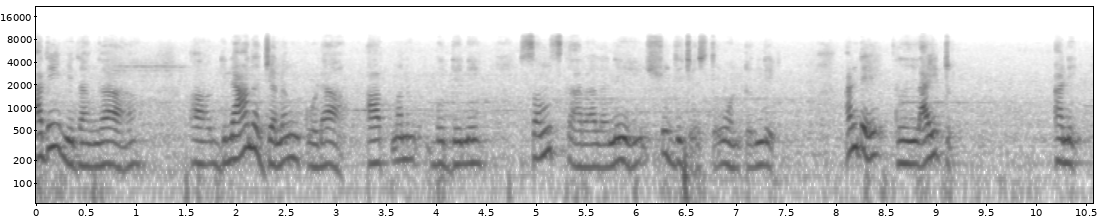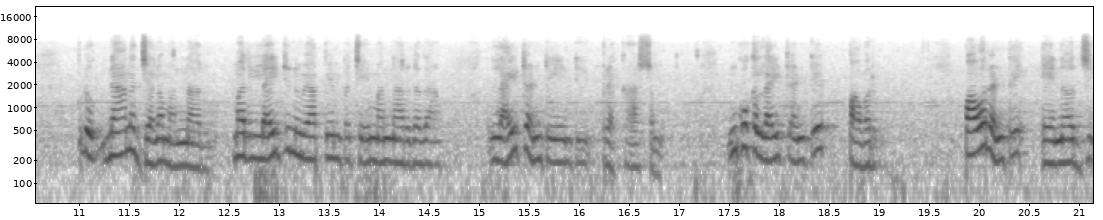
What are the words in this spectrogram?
అదేవిధంగా జ్ఞాన జలం కూడా ఆత్మను బుద్ధిని సంస్కారాలని శుద్ధి చేస్తూ ఉంటుంది. అంటే లైట్ అని. ఇప్పుడు జ్ఞాన జలం అన్నారు. మరి లైట్ను వ్యాపింప చేయమన్నారు కదా. లైట్ అంటే ఏంటి? ప్రకాశం. ఇంకొక లైట్ అంటే పవర్. పవర్ అంటే ఎనర్జీ.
